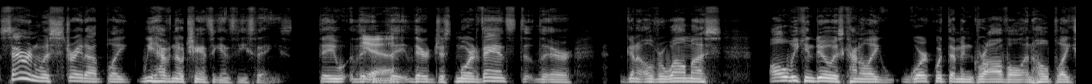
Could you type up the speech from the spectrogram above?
Saren was straight up like, we have no chance against these things. They, they, yeah. they they're just more advanced. They're going to overwhelm us. All we can do is kind of like work with them and grovel and hope like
